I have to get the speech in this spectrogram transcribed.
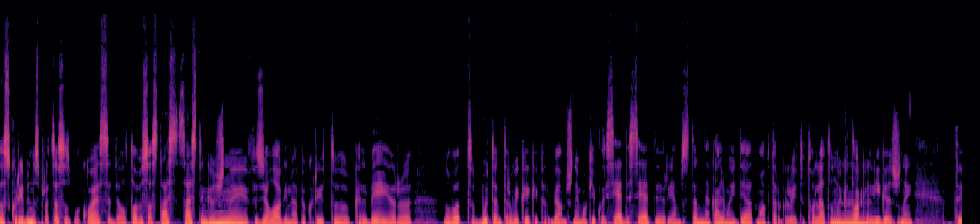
tas kūrybinis procesas blokuojasi dėl to viso sąstingio, mm. žinai, fiziologinio, apie kurį tu kalbėjai. Ir, nu, vat, būtent ir vaikai, kai kalbėjom, žinai, mokyklai sėdi, sėdi ir jiems ten negalima įdėti, mokti ar galiu įti tualetą, nu, iki tokio lygio, žinai. Tai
